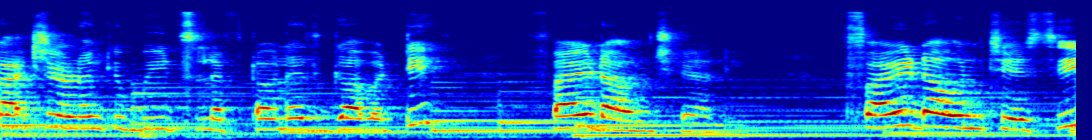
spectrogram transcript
యాడ్ చేయడానికి బీట్స్ లెఫ్ట్ అవ్వలేదు కాబట్టి ఫైవ్ డౌన్ చేయాలి. ఫైవ్ డౌన్ చేసి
